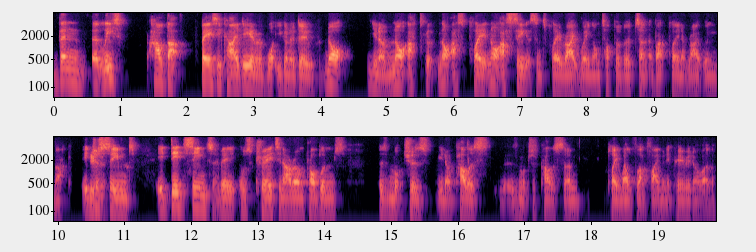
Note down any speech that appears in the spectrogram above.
then at least have that basic idea of what you're going to do. Not you know, not ask not ask play not ask Sigurdsson to play right wing on top of a centre back playing at right wing back. It yeah. just seemed it did seem to be us creating our own problems as much as you know Palace as much as Palace um, playing well for that five minute period or whatever.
